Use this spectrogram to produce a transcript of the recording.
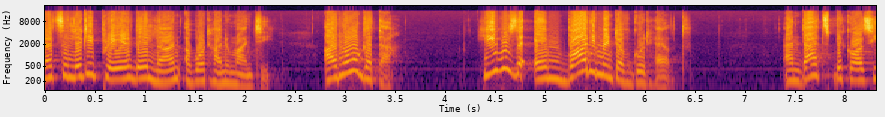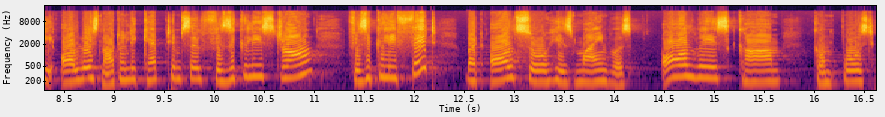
That's a little prayer they learn about Hanumanji. Arogata. He was the embodiment of good health. And that's because he always not only kept himself physically strong, physically fit, but also his mind was always calm, composed,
